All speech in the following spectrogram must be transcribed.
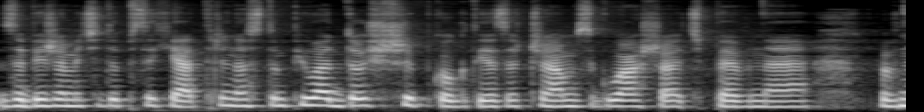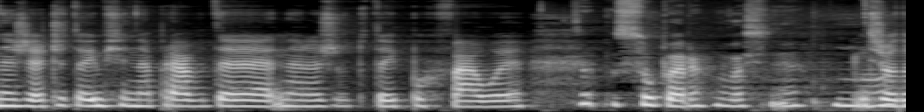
zabierzemy cię do psychiatry nastąpiła dość szybko, gdy ja zaczęłam zgłaszać pewne, pewne rzeczy, to im się naprawdę należą tutaj pochwały. Super, właśnie. No. Że,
